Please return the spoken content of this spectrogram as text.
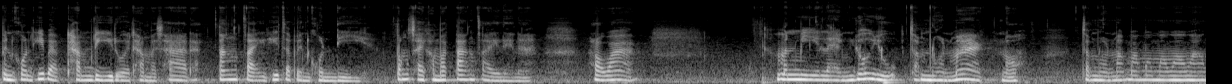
เป็นคนที่แบบทำดีโดยธรรมชาติอะตั้งใจที่จะเป็นคนดี ต้องใช้คำว่าตั้งใจเลยนะ เพราะว่า มันมีแรงยั่วยุจำนวนมากเนาะจำนวนมากมากมากมากมากมาก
